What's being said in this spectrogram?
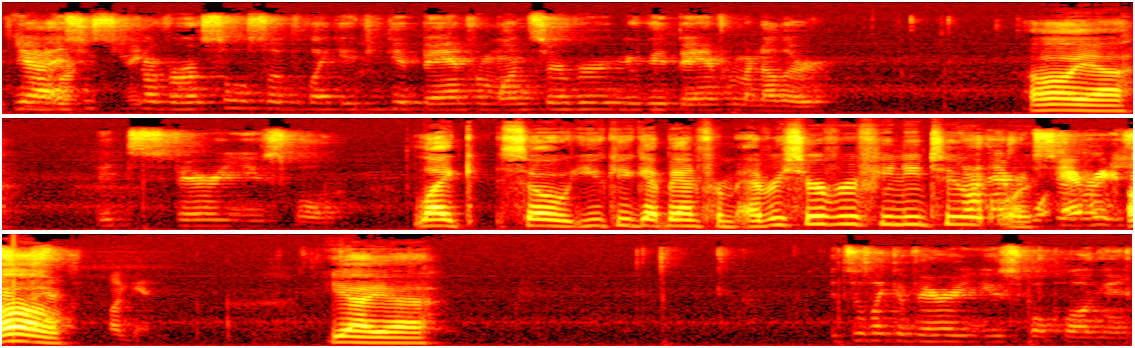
It's Yeah, it's just universal. universal. So if, like if you get banned from one server, you get banned from another. Oh yeah, It's very useful. like so you could get banned from every server if you need to, Not every Well, server. every Oh. server has a plugin. yeah, yeah. It's just like a very useful plugin.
